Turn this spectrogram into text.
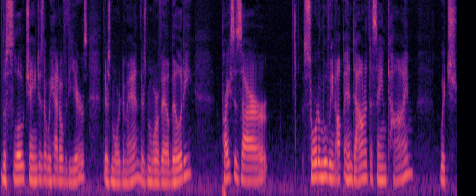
the slow changes that we had over the years. There's more demand. There's more availability. Prices are sort of moving up and down at the same time, which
